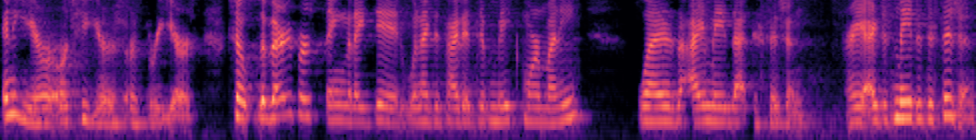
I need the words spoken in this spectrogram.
in a year or two years or three years. So the very first thing that I did when I decided to make more money was I made that decision, right? I just made a decision.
